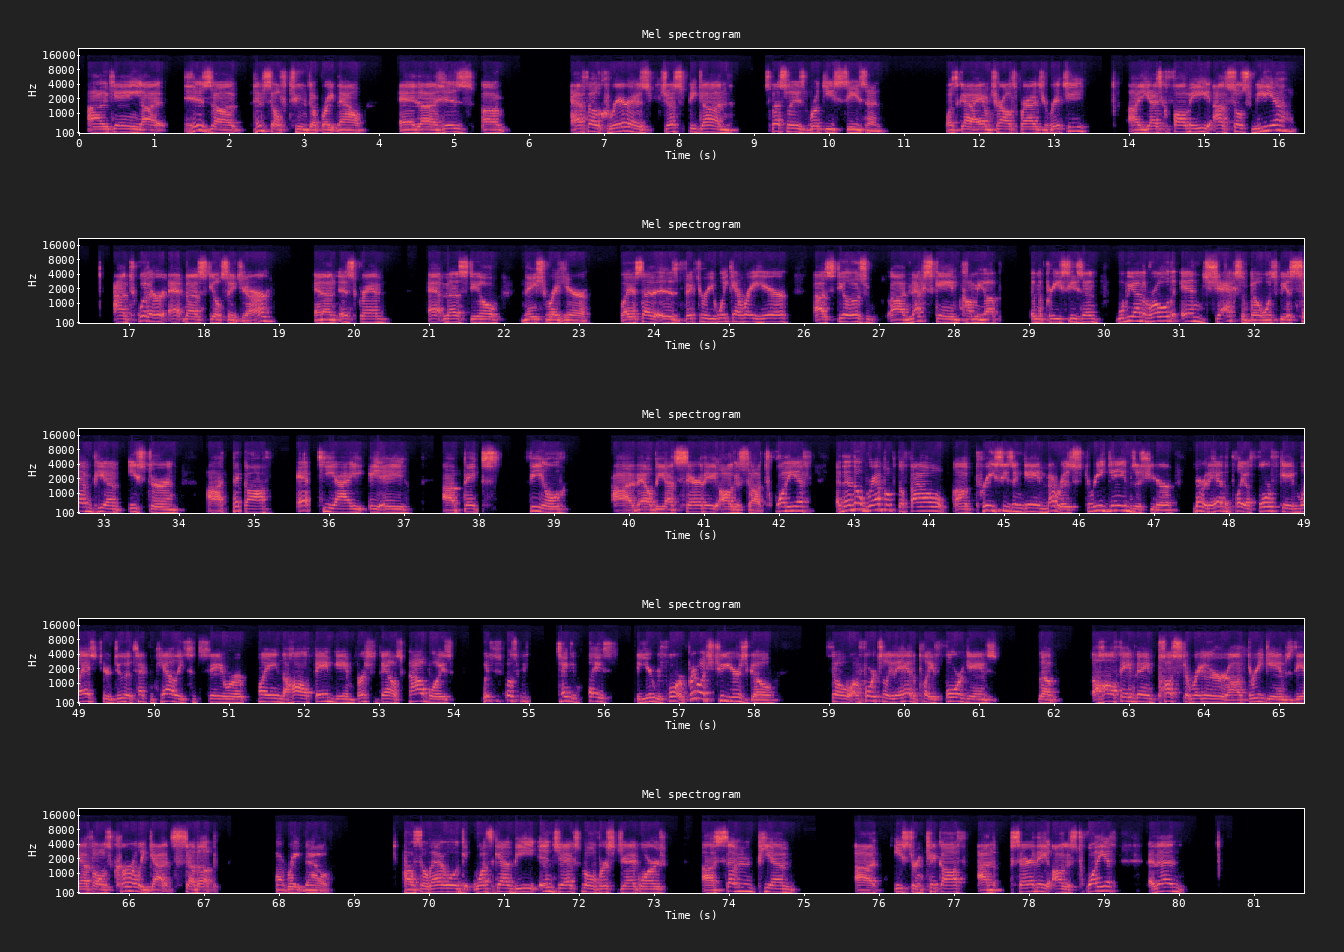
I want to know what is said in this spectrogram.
uh, getting uh, his uh, himself tuned up right now, and uh, his uh, NFL career has just begun, especially his rookie season. Once again, I am Charles Prodigy Ritchie. Uh, you guys can follow me on social media, on Twitter at MetaSteelCGR, and on Instagram at MetaSteel Nation right here. Like I said, it is victory weekend right here. Uh, Steelers uh, next game coming up in the preseason. We'll be on the road in Jacksonville, which will be a 7 p.m. Eastern uh, kickoff at TIAA uh, Banks Field. Uh, that'll be on Saturday, August uh, 20th. And then they'll wrap up the foul uh, preseason game. Remember, it's three games this year. Remember, they had to play a fourth game last year due to technicality since they were playing the Hall of Fame game versus Dallas Cowboys, which is supposed to be taking place the year before, pretty much two years ago. So unfortunately, they had to play four games. The, the Hall of Fame game plus the regular uh, three games the NFL NFL's currently got set up uh, right now. Uh, so that will get, once again be in Jacksonville versus Jaguars, uh, 7 p.m. Uh, Eastern kickoff on Saturday, August 20th. And then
